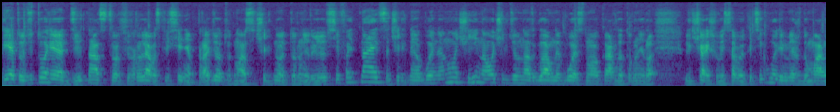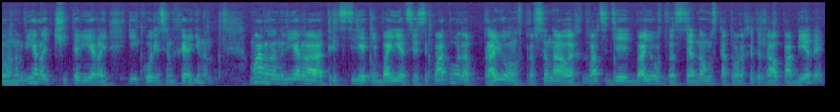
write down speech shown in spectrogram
Привет, аудитория! 19 февраля, воскресенье, пройдет у нас очередной турнир UFC Fight Nights, очередная убойная ночь. И на очереди у нас главный бой основного карда турнира легчайшей весовой категории между Марлоном Верой, Чита Верой и Кори Сенхегеном. Марлон Вера, 30-летний боец из Эквадора, провел он в профессионалах 29 боев, 21 из которых одержал победы.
